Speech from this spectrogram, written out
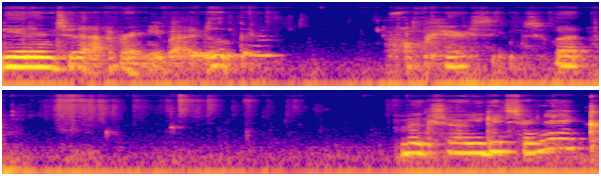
get into that for anybody who got piercings but make sure you get your neck.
